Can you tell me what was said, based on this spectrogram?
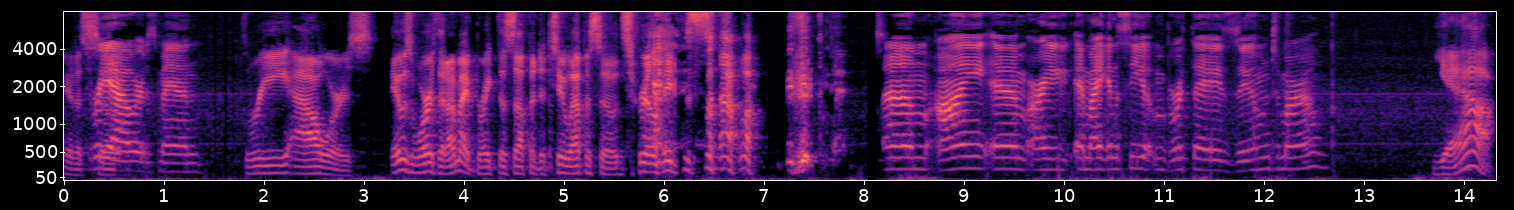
I gotta Three sit. hours, man. Three hours. It was worth it. I might break this up into two episodes, really. so, Um, I am. Are you? Am I gonna see you at my birthday Zoom tomorrow? yeah.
